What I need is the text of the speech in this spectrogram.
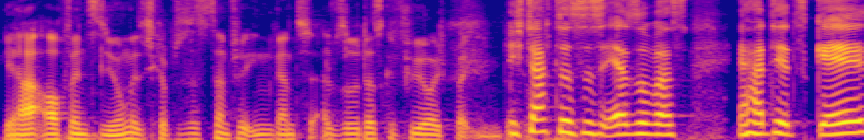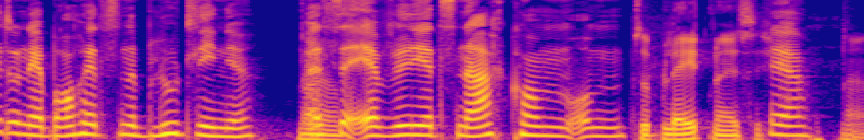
Ja, auch wenn es ein Junge ist. Ich glaube, das ist dann für ihn ganz, also das Gefühl habe ich bei ihm. Ich dachte, es ist eher sowas, er hat jetzt Geld und er braucht jetzt eine Blutlinie. Weißt du, er will jetzt nachkommen, um, so Blade-mäßig. ja, Ja.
